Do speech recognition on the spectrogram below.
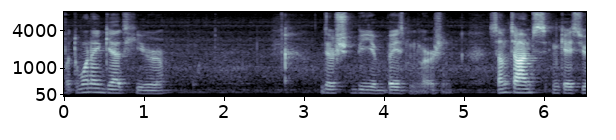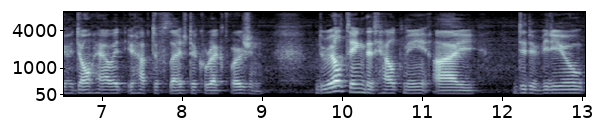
But when I get here, there should be a baseband version. Sometimes, in case you don't have it, you have to flash the correct version. The real thing that helped me, I did a video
